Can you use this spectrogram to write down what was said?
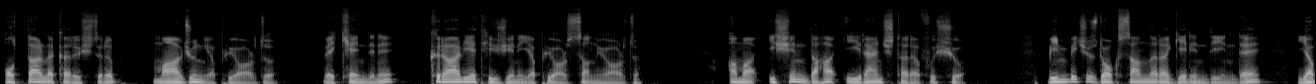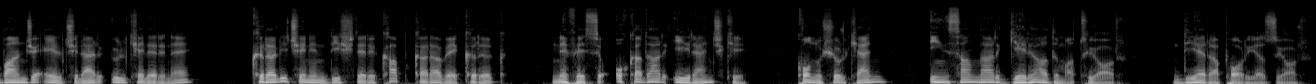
Otlarla karıştırıp macun yapıyordu ve kendini kraliyet hijyeni yapıyor sanıyordu. Ama işin daha iğrenç tarafı şu. 1590'lara gelindiğinde yabancı elçiler ülkelerine kraliçenin dişleri kapkara ve kırık, nefesi o kadar iğrenç ki konuşurken insanlar geri adım atıyor diye rapor yazıyor.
